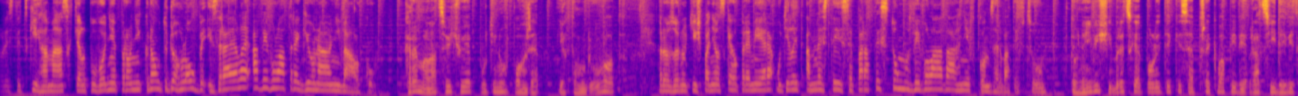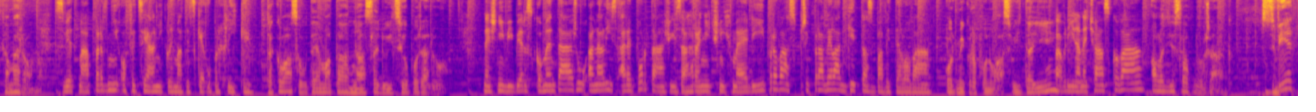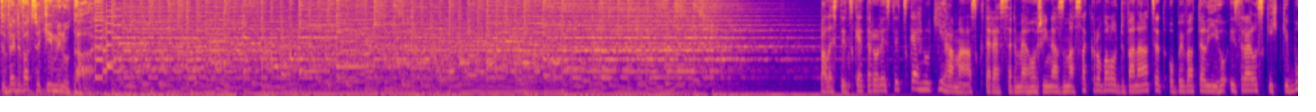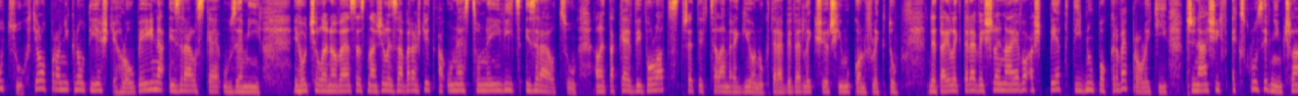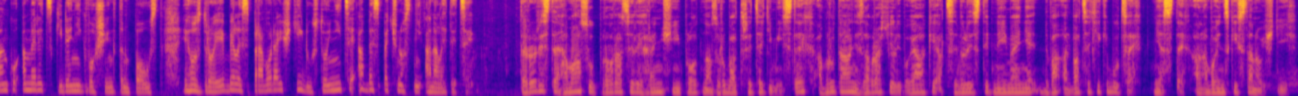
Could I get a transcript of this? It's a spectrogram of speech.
Teroristický Hamás chtěl původně proniknout do hlouby Izraele a vyvolat regionální válku. Kreml nacvičuje Putinův pohřeb. Je k tomu důvod? Rozhodnutí španělského premiéra udělit amnestii separatistům vyvolává hněv konzervativců. Do nejvyšší britské politiky se překvapivě vrací David Cameron. Svět má první oficiální klimatické uprchlíky. Taková jsou témata následujícího pořadu. Dnešní výběr z komentářů, analýz a reportáží zahraničních médií pro vás připravila Gita Zbavitelová. Od mikrofonu vás vítají Pavlína Nečásková a Ladislav Dvořák. Svět ve 20 minutách. Palestinské teroristické hnutí Hamas, které 7. října zmasakrovalo 12 obyvatel jeho izraelských kibuců, chtělo proniknout ještě hlouběji na izraelské území. Jeho členové se snažili zavraždit a unést co nejvíc Izraelců, ale také vyvolat střety v celém regionu, které by vedly k širšímu konfliktu. Detaily, které vyšly najevo až pět týdnů po krve prolití, přináší v exkluzivním článku americký deník Washington Post. Jeho zdroji byli spravodajští důstojníci a bezpečnostní analytici. Teroristé Hamásu prorazili hraniční plot na zhruba 30 místech a brutálně zavraždili vojáky a civilisty v nejméně 22 kibucech, městech a na vojenských stanovištích.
